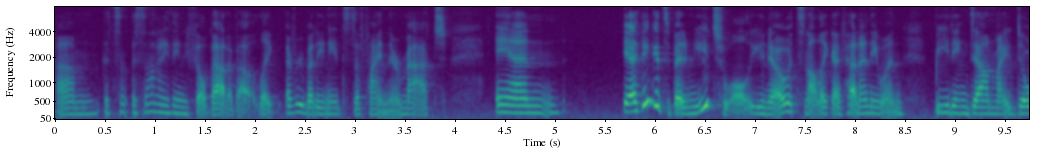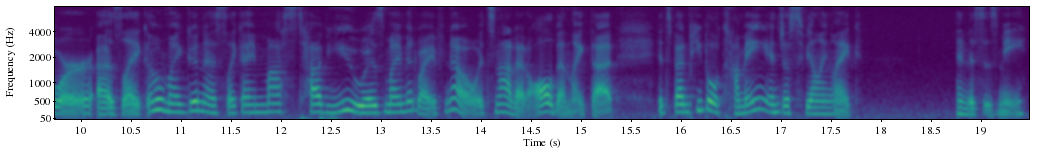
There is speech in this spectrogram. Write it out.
um, it's, it's not anything to feel bad about. Like, everybody needs to find their match. And yeah, I think it's been mutual, you know. It's not like I've had anyone beating down my door as like, "Oh my goodness, like I must have you as my midwife." No, it's not at all been like that. It's been people coming and just feeling like and this is me.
